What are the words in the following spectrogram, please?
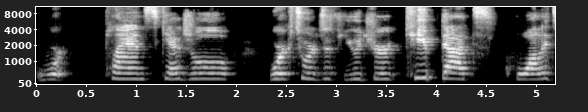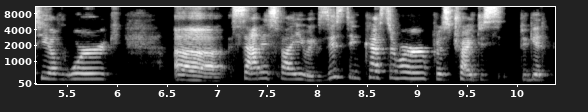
work plan schedule work towards the future keep that quality of work uh, satisfy your existing customer plus try to to get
